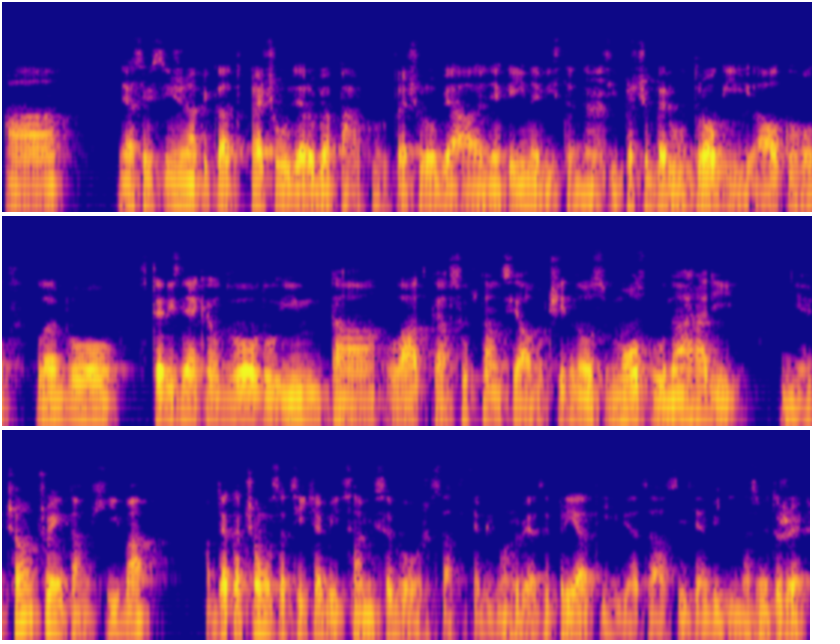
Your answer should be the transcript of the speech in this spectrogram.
a ja si myslím, že napríklad prečo ľudia robia parkour, prečo robia ale nejaké iné výstredné mm. veci, prečo berú drogy a alkohol, lebo vtedy z nejakého dôvodu im tá látka, substancia alebo činnosť mozgu nahradí niečo, čo im tam chýba a vďaka čomu sa cítia byť sami sebou, že sa cítia byť možno viacej prijatí, viac sa cítia byť, nazvime to, že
